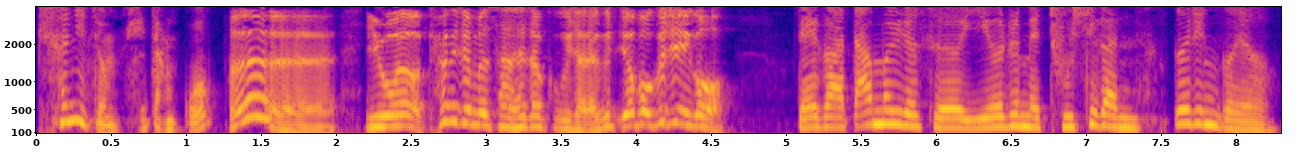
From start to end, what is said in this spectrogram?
편의점 해장국 예. 이거요, 편의점에서 산 해장국이잖아요. 그, 여보, 그지, 이거? 내가 땀 흘려서 이 여름에 두 시간 끓인 거요.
